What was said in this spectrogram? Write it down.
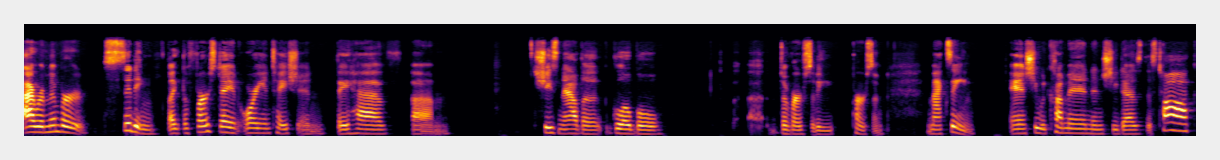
I remember sitting like the first day in orientation, they have, um, she's now the global uh, diversity person, Maxine. And she would come in and she does this talk,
